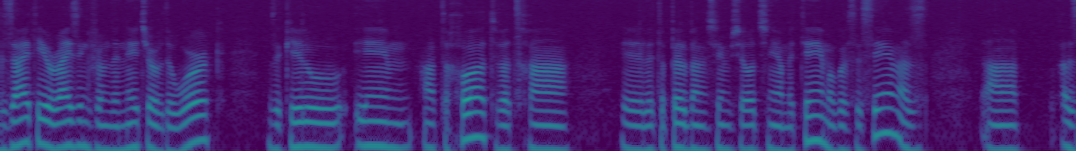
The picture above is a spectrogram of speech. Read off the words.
anxiety arising from the nature of the work זה כאילו אם את אחות ואת צריכה uh, לטפל באנשים שעוד שנייה מתים או גוססים, אז אז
